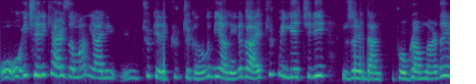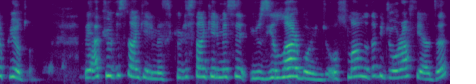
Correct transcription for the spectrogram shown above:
O, o içerik her zaman yani e, Türkiye'de Kürtçe kanalı bir yanıyla gayet Türk milliyetçiliği üzerinden programlarda yapıyordu. Veya Kürdistan kelimesi. Kürdistan kelimesi yüzyıllar boyunca Osmanlı'da bir coğrafya adı.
